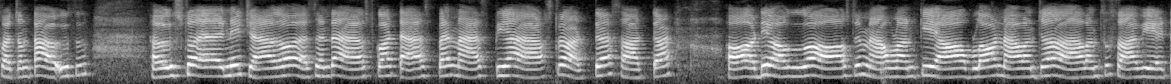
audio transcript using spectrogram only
sachanta us Hosto any chago asanta ascot aspen aspia astro atta satta ఆడి అగు ఆస్టిన్ అవలానికి ఆబ్లో నావంచ ఆవంచ సావియేట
